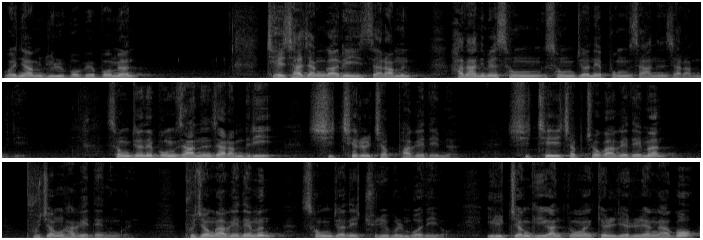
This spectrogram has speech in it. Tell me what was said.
왜냐하면 율법에 보면 제사장과 레위 사람은 하나님의 성, 성전에 봉사하는 사람들이에요. 성전에 봉사하는 사람들이 시체를 접하게 되면 시체에 접촉하게 되면 부정하게 되는 거예요. 부정하게 되면 성전에 출입을 못해요. 일정 기간 동안 결례를 행하고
